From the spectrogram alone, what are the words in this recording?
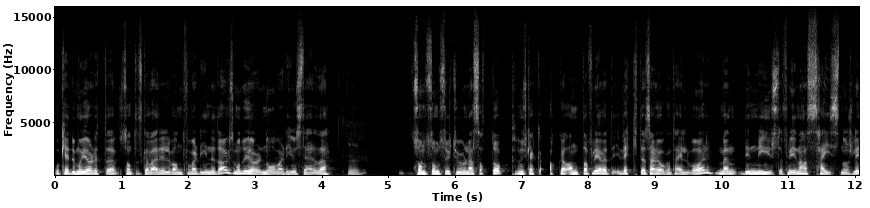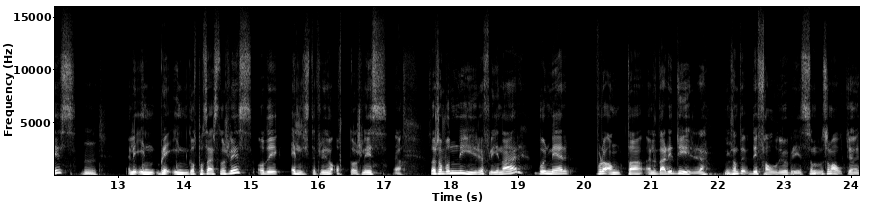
ok, du må gjøre dette sånn at det skal være relevant for verdien i dag, så må du gjøre nåverdijustere det. Mhm. Sånn som strukturen er satt opp, jeg husker jeg ikke akkurat antall fly, jeg vet, i vekter så er det i overkant av 11 år, men de nyeste flyene har 16 års lease. Mm. Eller inn, ble inngått på 16 års lease, og de eldste flyene har 8 års lease. Ja. Så det er sånn hvor nyere flyene er, hvor mer får du anta Eller da er de dyrere. Ikke sant? De, de faller jo i pris, som, som alt gjør.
